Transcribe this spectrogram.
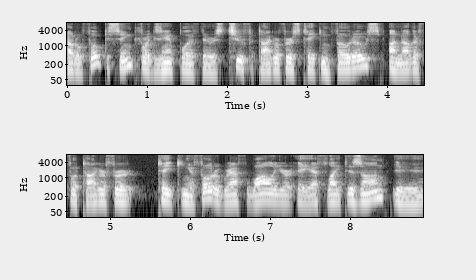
autofocusing for example if there's two photographers taking photos another photographer taking a photograph while your AF light is on, uh,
